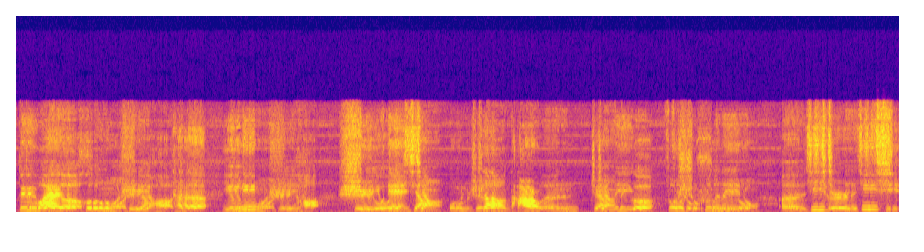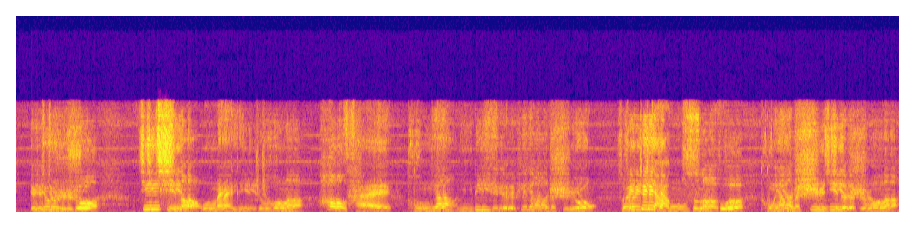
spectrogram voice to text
对外的合作模式也好，它的盈利模式也好，是有点像我们知道达尔文这样的一个做手术的那种呃机器人的机器。也就是说，机器呢，我卖给你之后呢，耗材同样你必须得配套的使用。所以这家公司呢，做同样的试剂的时候呢，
